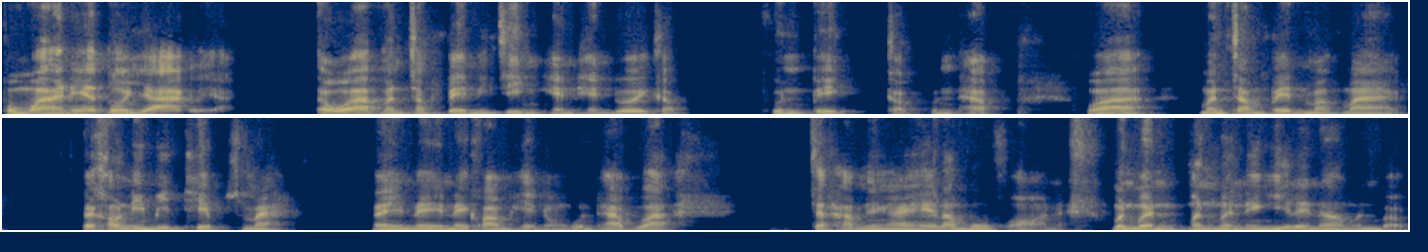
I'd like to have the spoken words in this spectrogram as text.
ผมว่าอันเนี้ยตัวยากเลยอะแต่ว่ามันจำเป็นจริง ๆ เห็นเห็นด้วยกับคุณปิ๊กกับคุณแท็บว่ามันจำเป็นมากๆ แต่คราวนี้มีทิปไหมในในในความเห็นของคุณแท็บว่าจะทำยังไงให้เรา move on มันเหมือนมันเหมือนอย่างนี้เลยเนาะมันแบบ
